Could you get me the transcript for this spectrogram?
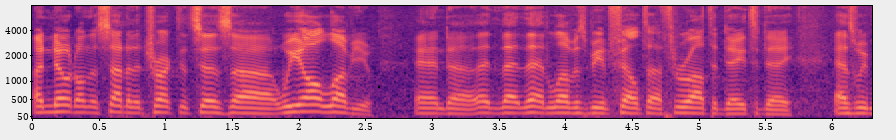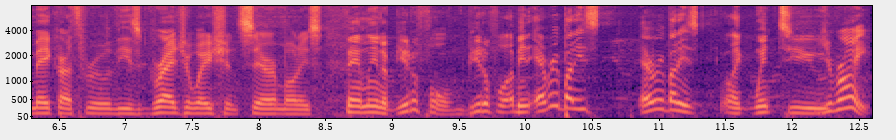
a note on the side of the truck that says, uh, "We all love you," and uh, that, that love is being felt uh, throughout the day today as we make our through these graduation ceremonies. family in a beautiful, beautiful. I mean, everybody's everybody's like went to. You're right.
